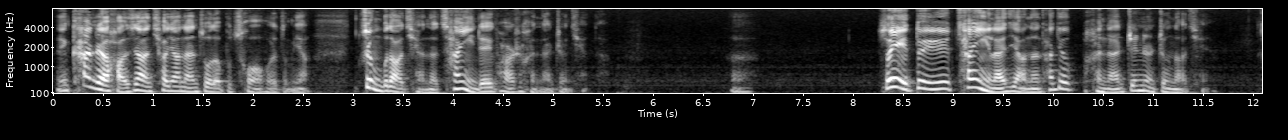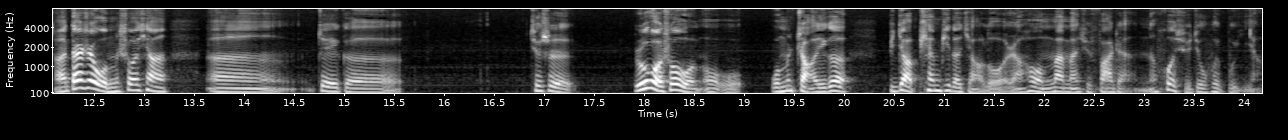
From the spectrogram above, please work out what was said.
你看着好像俏江南做的不错或者怎么样，挣不到钱的，餐饮这一块是很难挣钱的，嗯。所以对于餐饮来讲呢，它就很难真正挣到钱，啊，但是我们说像，嗯，这个，就是，如果说我我我我们找一个比较偏僻的角落，然后我们慢慢去发展，那或许就会不一样。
